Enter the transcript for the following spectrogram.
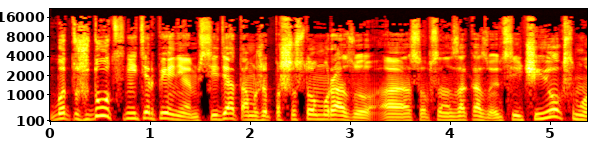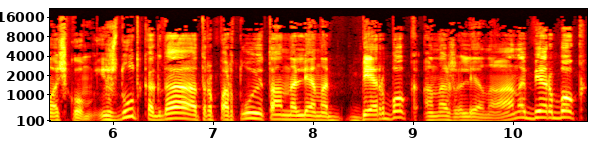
вот ждут с нетерпением, сидят там уже по шестому разу, а, собственно, заказывают себе чаек с молочком и ждут, когда отрапортует Анна Лена Бербок, она же Лена Анна Бербок,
